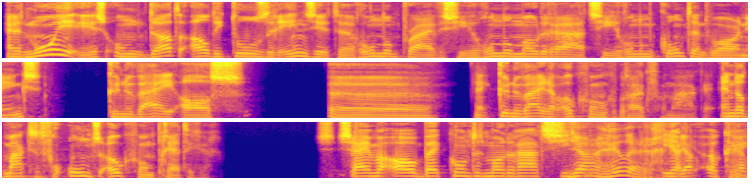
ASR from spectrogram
En het mooie is, omdat al die tools erin zitten rondom privacy, rondom moderatie, rondom content warnings, kunnen wij als eh, nee, kunnen wij daar ook gewoon gebruik van maken. En dat maakt het voor ons ook gewoon prettiger. Zijn we al bij content moderatie? Ja, heel erg. Ja, Ja, oké. ja.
